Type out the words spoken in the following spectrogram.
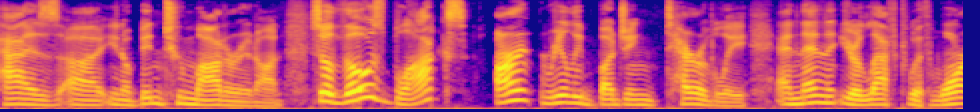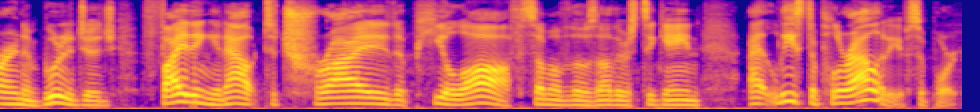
has, uh, you know, been too moderate on. So those blocks aren't really budging terribly, and then you're left with Warren and Buttigieg fighting it out to try to peel off some of those others to gain at least a plurality of support.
